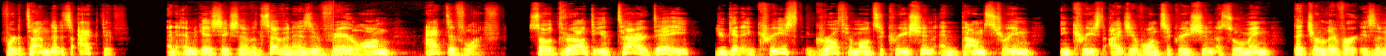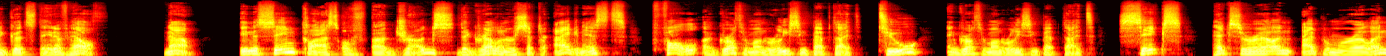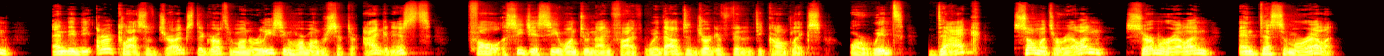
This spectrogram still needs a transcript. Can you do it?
for the time that it's active. And MK677 has a very long active life. So throughout the entire day, you get increased growth hormone secretion and downstream increased IGF 1 secretion, assuming that your liver is in a good state of health. Now, in the same class of uh, drugs, the ghrelin receptor agonists fall a growth hormone releasing peptide 2 and growth hormone releasing peptide 6, hexarelin, ipamorelin. And in the other class of drugs, the growth hormone releasing hormone receptor agonists fall CJC 1295 without the drug affinity complex or with DAC, somatorelin, sermorelin, and tesamorelin.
